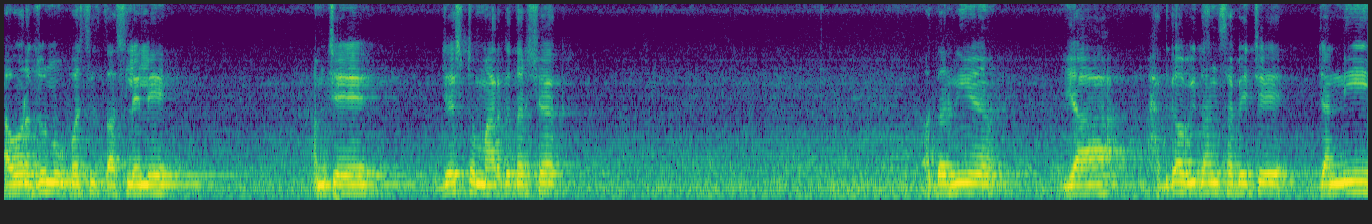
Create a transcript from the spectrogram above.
आवर्जून उपस्थित असलेले आमचे ज्येष्ठ मार्गदर्शक आदरणीय या हातगाव विधानसभेचे ज्यांनी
